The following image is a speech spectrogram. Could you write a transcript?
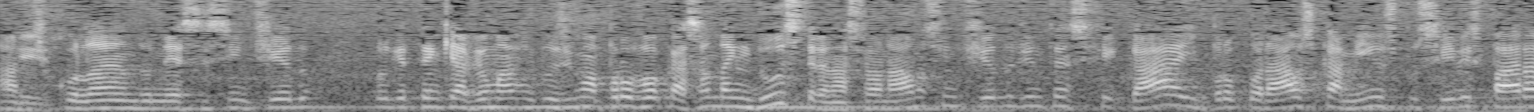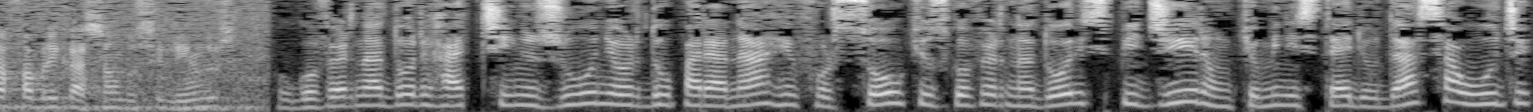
articulando nesse sentido, porque tem que haver, uma, inclusive, uma provocação da indústria nacional no sentido de intensificar e procurar os caminhos possíveis para a fabricação dos cilindros. O governador Ratinho Júnior do Paraná reforçou que os governadores pediram que o Ministério da Saúde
